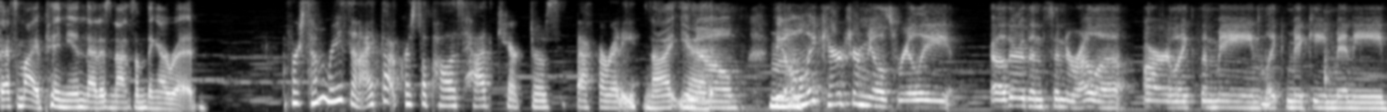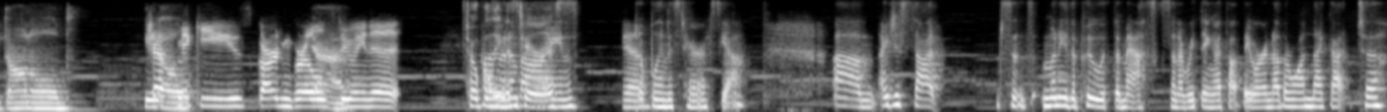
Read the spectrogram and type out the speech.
That's my opinion. That is not something I read. For some reason, I thought Crystal Palace had characters back already. Not yet. No. The Hmm. only character meals really, other than Cinderella, are like the main, like Mickey, Minnie, Donald. You Chef know, Mickey's Garden Grill's Yeah. doing it. Hollywood Topolino's Terrace. Yeah. Topolino's Terrace, yeah. Um, I just thought since Money the Pooh with the masks and everything, I thought they were another one that got to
